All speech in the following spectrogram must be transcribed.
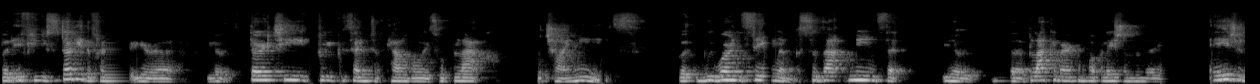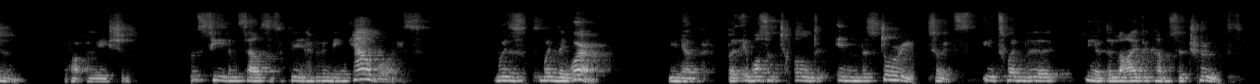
But if you study the frontier era, you know, 33% of cowboys were black or Chinese, but we weren't seeing them. So that means that, you know, the black American population and the Asian population see themselves as having been cowboys was when they were you know, but it wasn't told in the story. So it's it's when the you know the lie becomes the truth.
